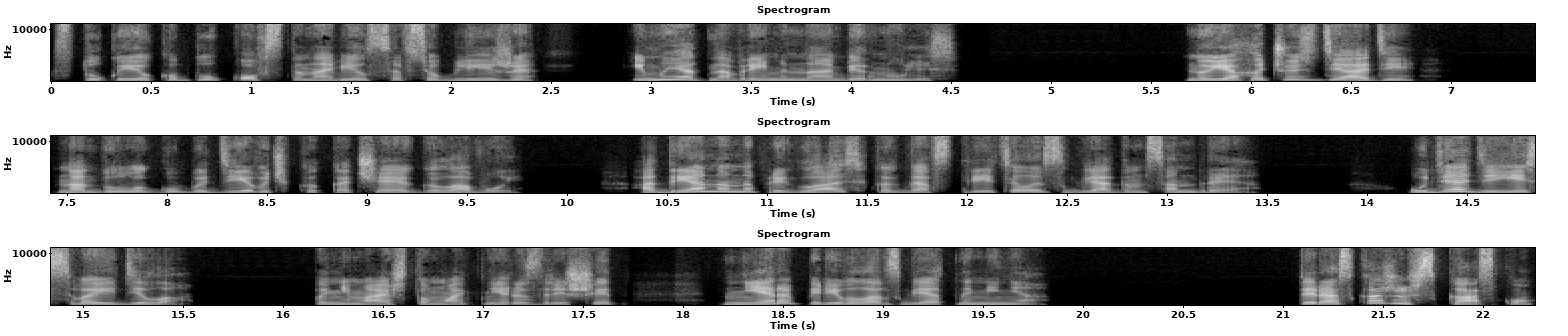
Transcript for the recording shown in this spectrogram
Стук ее каблуков становился все ближе, и мы одновременно обернулись. «Но я хочу с дядей», — надула губы девочка, качая головой. Адриана напряглась, когда встретилась взглядом с Андреа. «У дяди есть свои дела». Понимая, что мать не разрешит, Нера перевела взгляд на меня. «Ты расскажешь сказку?»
